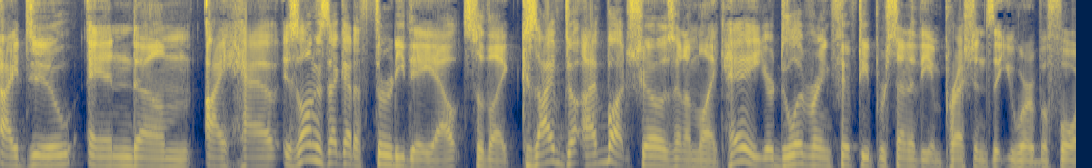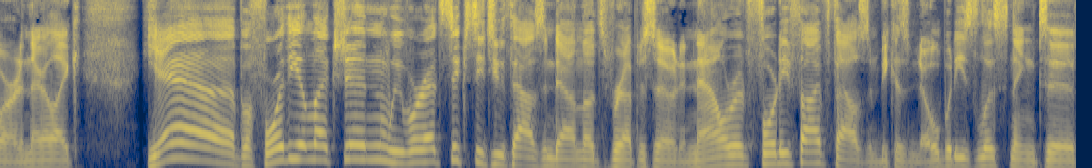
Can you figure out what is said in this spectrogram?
I do, and um, I have as long as I got a thirty day out. So like, because I've I've bought shows, and I'm like, hey, you're delivering fifty percent of the impressions that you were before, and they're like, yeah, before the election we were at sixty two thousand downloads per episode, and now we're at forty five thousand because nobody's listening to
